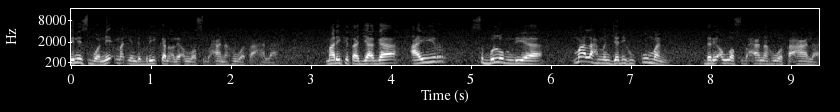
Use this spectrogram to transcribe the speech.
ini sebuah nikmat yang diberikan oleh Allah Subhanahu wa taala. Mari kita jaga air sebelum dia malah menjadi hukuman dari Allah Subhanahu wa taala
